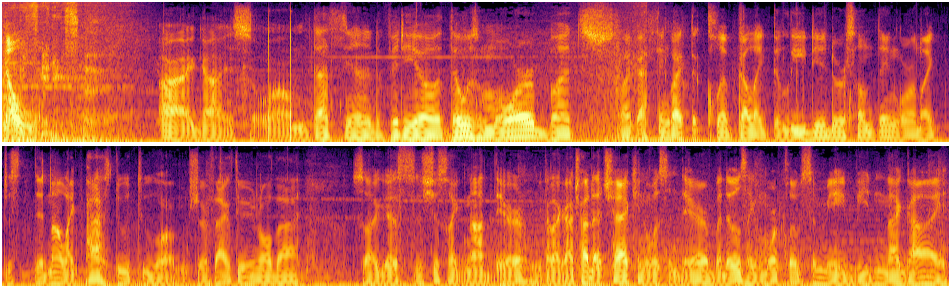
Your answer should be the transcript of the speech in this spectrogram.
No. Alright guys, so um that's the end of the video. There was more, but like I think like the clip got like deleted or something or like just did not like pass through to um ShareFactory and all that. So I guess it's just like not there. Like, like I tried to check and it wasn't there, but there was like more clips of me beating that guy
